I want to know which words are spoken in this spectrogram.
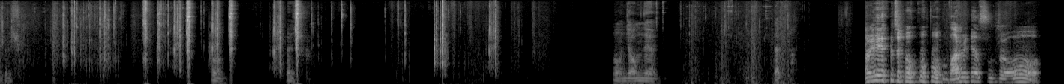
이런 식으로. 어, 이런 식으로. 어, 이제 없네요. 됐다. 말을 해야죠. 말을 해야죠.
